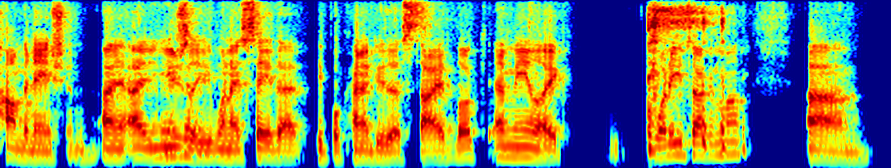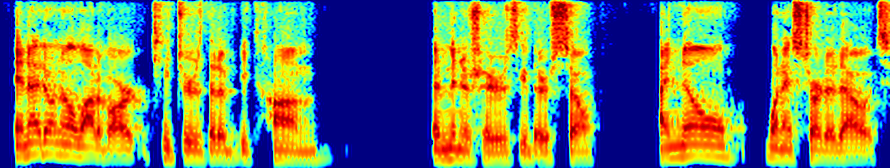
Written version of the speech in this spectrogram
combination. I, I mm-hmm. usually, when I say that, people kind of do this side look at me like, what are you talking about? Um, and I don't know a lot of art teachers that have become administrators either. So I know when I started out,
